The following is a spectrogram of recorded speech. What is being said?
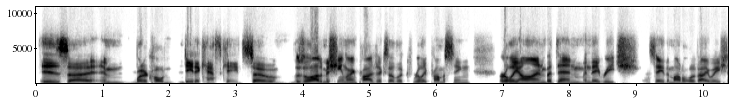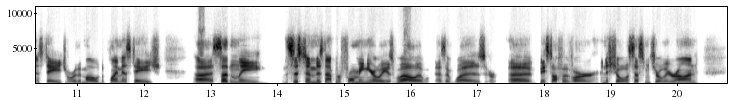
is uh, in what are called data cascades. So there's a lot of machine learning projects that look really promising early on, but then when they reach, say, the model evaluation stage or the model deployment stage, uh, suddenly the system is not performing nearly as well as it was uh, based off of our initial assessments earlier on.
